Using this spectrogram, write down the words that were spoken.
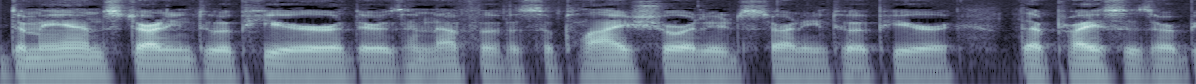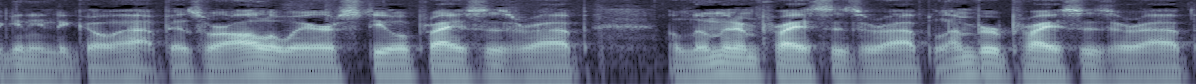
demand starting to appear, there's enough of a supply shortage starting to appear that prices are beginning to go up. As we're all aware, steel prices are up, aluminum prices are up, lumber prices are up.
